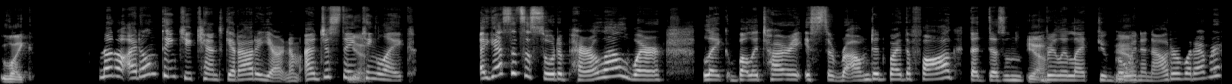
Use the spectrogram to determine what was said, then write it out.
like, No, no, I don't think you can't get out of Yharnam. I'm just Yeah. thinking, like, I guess it's a sort of parallel where, like, Boletaria is surrounded by the fog that doesn't Yeah. really let you go Yeah. in and out or whatever.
